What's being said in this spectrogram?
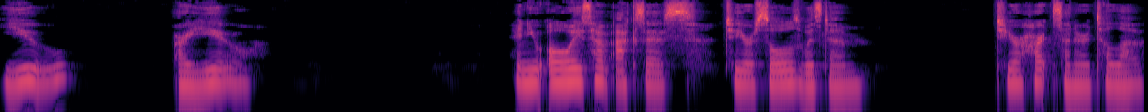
you are you. And you always have access to your soul's wisdom, to your heart center to love.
